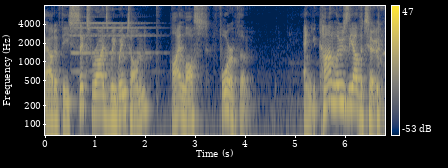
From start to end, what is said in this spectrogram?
out of the six rides we went on, I lost four of them. And you can't lose the other two.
